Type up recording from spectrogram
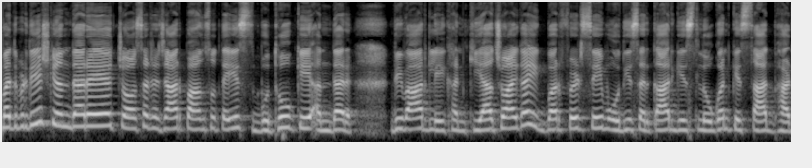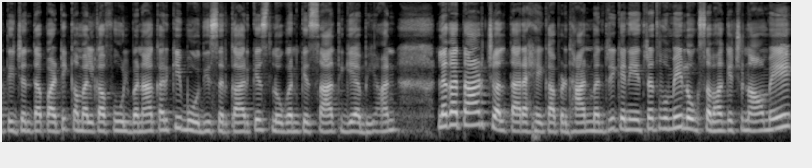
मध्य प्रदेश के अंदर चौसठ बुथों के अंदर दीवार लेखन किया जाएगा। एक बार फिर से मोदी सरकार के स्लोगन के साथ भारतीय जनता पार्टी कमल का फूल बनाकर के मोदी सरकार के स्लोगन के साथ ये अभियान लगातार चलता रहेगा। प्रधानमंत्री के नेतृत्व में लोकसभा के चुनाव चुनाव में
